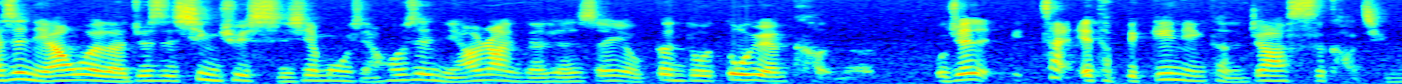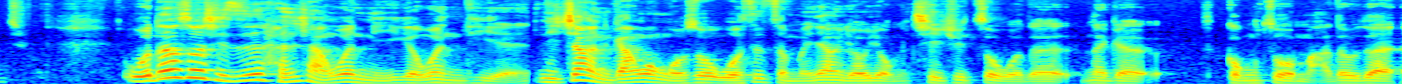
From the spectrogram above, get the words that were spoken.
还是你要为了就是兴趣实现梦想，或是你要让你的人生有更多多元可能？我觉得在 at beginning 可能就要思考清楚。我那时候其实很想问你一个问题，你像你刚问我说我是怎么样有勇气去做我的那个工作嘛，对不对？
